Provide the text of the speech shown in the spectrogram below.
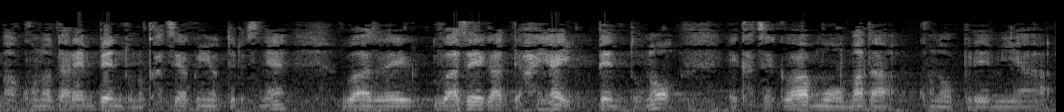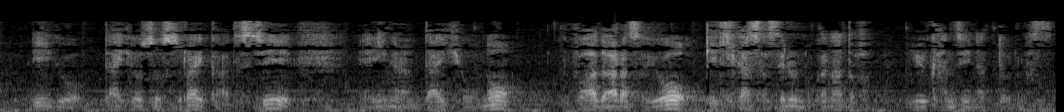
まあ、このダレン・ベントの活躍によってですね、上背、上背があって速いベントの活躍はもうまだこのプレミアリーグを代表するストライカーですし、イングランド代表のフォワード争いを激化させるのかなという感じになっております。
